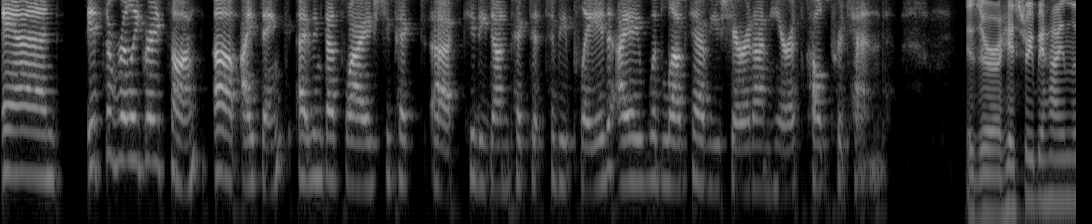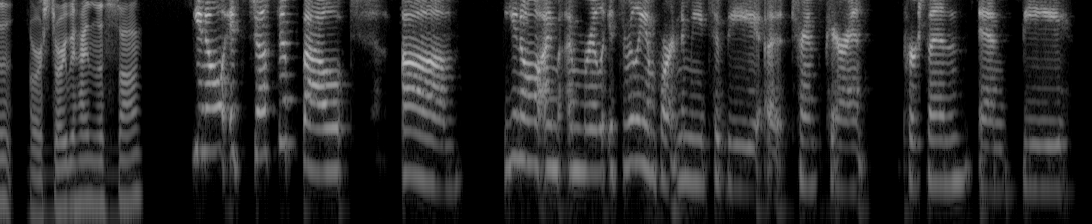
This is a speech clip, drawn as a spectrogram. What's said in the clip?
And it's a really great song, uh, I think. I think that's why she picked, uh, Kitty Dunn picked it to be played. I would love to have you share it on here. It's called Pretend. Is there a history behind the or a story behind this song? you know it's just about um you know i'm i'm really it's really important to me to be a transparent person and be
